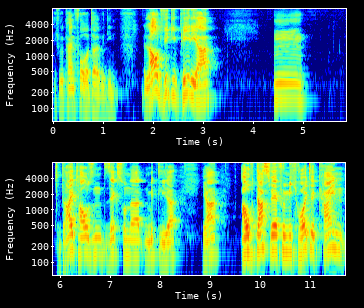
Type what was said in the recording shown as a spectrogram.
ich will kein Vorurteil bedienen. Laut Wikipedia mh, hm, 3600 Mitglieder. Ja, auch das wäre für mich heute kein,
